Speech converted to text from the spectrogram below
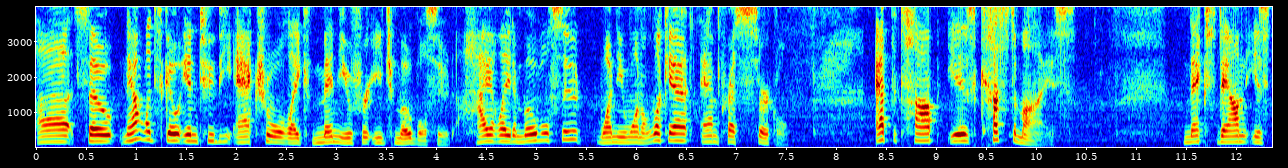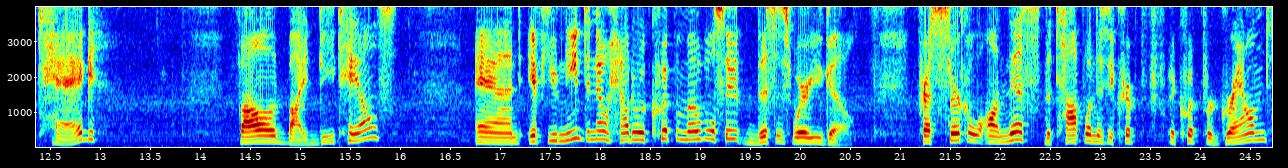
Uh, so now let's go into the actual like menu for each mobile suit. Highlight a mobile suit, one you want to look at, and press circle. At the top is Customize. Next down is Tag, followed by Details. And if you need to know how to equip a mobile suit, this is where you go. Press circle on this. The top one is equipped, equipped for ground.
